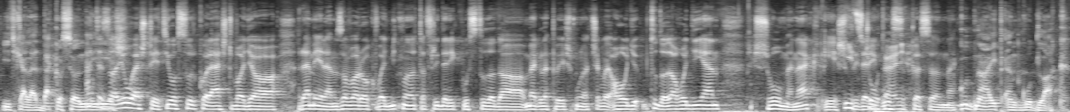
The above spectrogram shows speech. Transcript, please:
így kellett beköszönni. Hát ez és... a jó estét, jó szurkolást, vagy a remélem zavarok, vagy mit mondott a Friderikus, tudod, a meglepő és mulatság, vagy ahogy, tudod, ahogy ilyen showmenek és Friderikus köszönnek. Good night and good luck.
